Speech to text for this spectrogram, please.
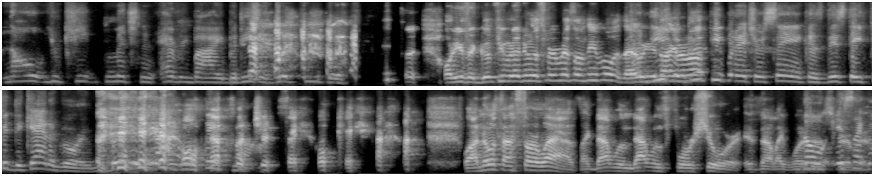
No, you keep mentioning everybody, but these are good people. oh, these are good people that do experiments on people. Is that what These you're are talking good people that you're saying because this they fit the category. oh, that's what you're saying. Okay. well, I know it's not Star Labs. Like that one. That one's for sure. Is that like one no, it's like a,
